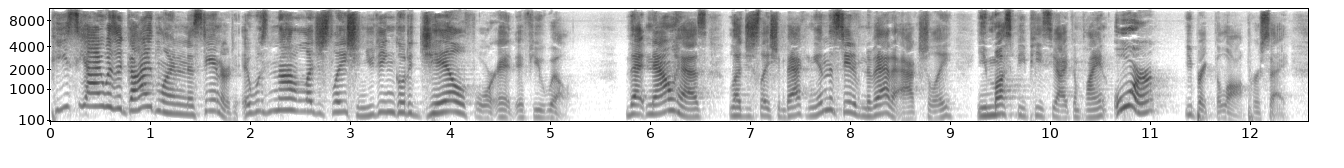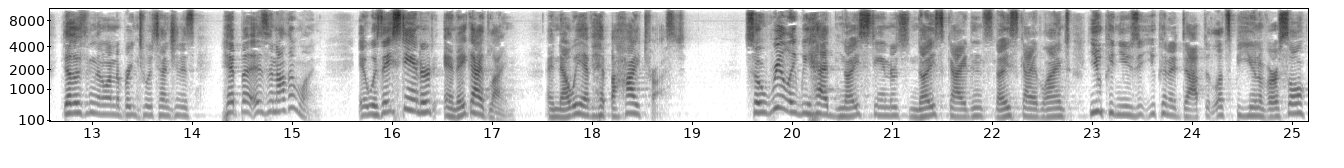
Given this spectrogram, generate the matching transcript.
PCI was a guideline and a standard. It was not a legislation. You didn't go to jail for it, if you will. That now has legislation backing in the state of Nevada, actually. You must be PCI compliant or you break the law, per se. The other thing that I want to bring to attention is HIPAA is another one. It was a standard and a guideline, and now we have HIPAA High Trust. So really, we had nice standards, nice guidance, nice guidelines. You can use it, you can adopt it. Let's be universal.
